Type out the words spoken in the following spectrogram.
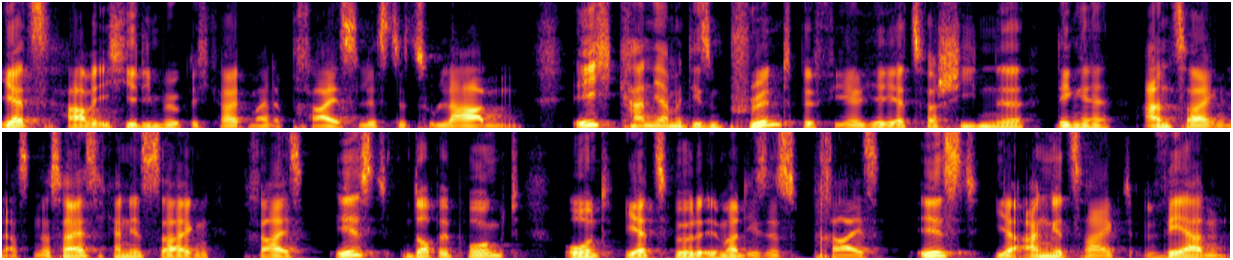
Jetzt habe ich hier die Möglichkeit, meine Preisliste zu laden. Ich kann ja mit diesem Print-Befehl hier jetzt verschiedene Dinge anzeigen lassen. Das heißt, ich kann jetzt zeigen, Preis ist Doppelpunkt und jetzt würde immer dieses Preis ist hier angezeigt werden.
